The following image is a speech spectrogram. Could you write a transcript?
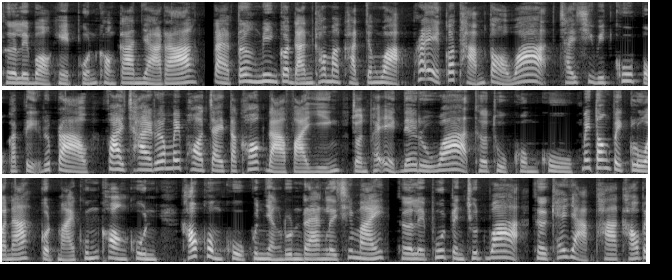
เธอเลยบอกเหตุผลของการหย่าร้าง แต่เติ้งมิ่งก็ดันเข้ามาขัดจังหวะ พระเอกก็ถามต่อว่าใช้ชีวิตคู่ปกติหรือเปล่าฝ่ายชายเริ่มไม่พอใจตะคอกด่าฝ่ายหญิง จนพระเอกได้รู้ว่าเธอถูกข่มขู่ไม่ต้องไปกลัวนะ กฎหมายคุ้มครองคุณ เขาข่มขู่คุณอย่างรุนแรงเลยใช่ไหม เธอเลยพูดเป็นชุดว่า เธอแค่อยากพาเขาไป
